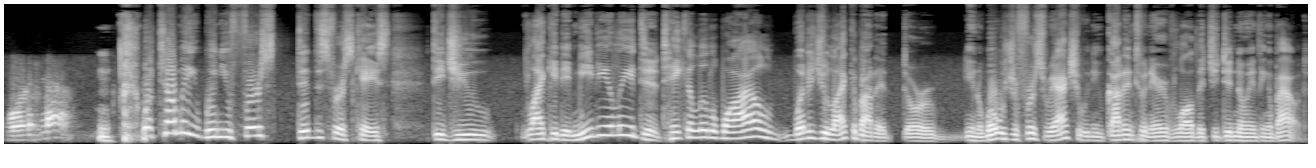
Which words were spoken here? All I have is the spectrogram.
word of mouth. Hmm. Well, tell me when you first did this first case, did you like it immediately? Did it take a little while? What did you like about it? Or, you know, what was your first reaction when you got into an area of law that you didn't know anything about?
